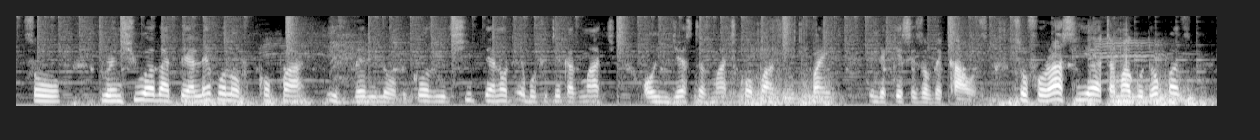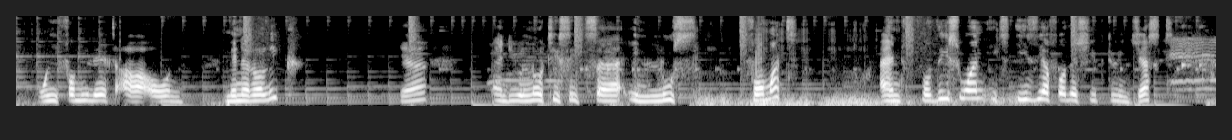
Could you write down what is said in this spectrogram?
so to ensure that their level of copper is very low because with sheep they are not able to take as much or ingest as much copper as you would find in the cases of the cows. So for us here at Amagoh Dorpers, we formulate our own mineral. Yeah, and you will notice it's uh, in loose format. And for this one, it's easier for the sheep to ingest.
